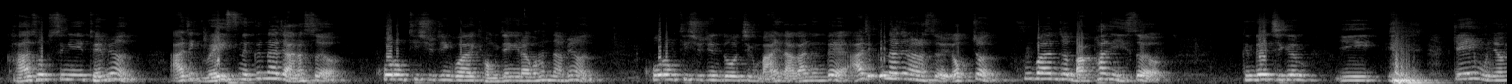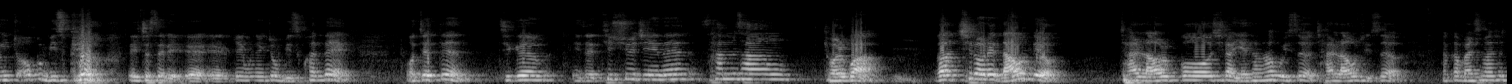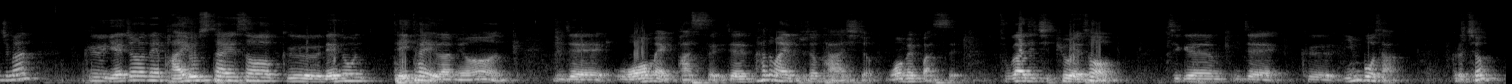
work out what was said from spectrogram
가속 승인이 되면 아직 레이스는 끝나지 않았어요. 코롱 티슈진과의 경쟁이라고 한다면 코롱 티슈진도 지금 많이 나갔는데 아직 끝나진 않았어요. 역전 후반전 막판이 있어요. 근데 지금 이 게임 운영이 조금 미숙해요. HSL이 예, 예, 게임 운영이 좀 미숙한데 어쨌든 지금 이제 티슈진은 삼상 결과가 7월에 나온대요. 잘 나올 것이라 예상하고 있어요. 잘 나올 수 있어요. 잠깐 말씀하셨지만 그 예전에 바이오스타에서 그 내놓은 데이터에 의하면 이제 워맥 바스 이제 하도 많이 들으셔서 다 아시죠 워맥 바스 두 가지 지표에서 지금 이제 그 인보사 그렇죠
